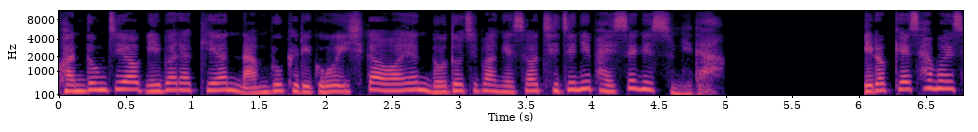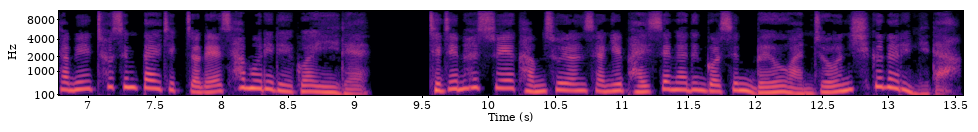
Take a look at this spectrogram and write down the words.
관동 지역 이바라키현 남부 그리고 이시가와현 노도 지방에서 지진이 발생했습니다. 이렇게 3월 3일 초승달 직전에 3월 1일과 2일에 지진 횟수의 감소 현상이 발생하는 것은 매우 안 좋은 시그널입니다.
